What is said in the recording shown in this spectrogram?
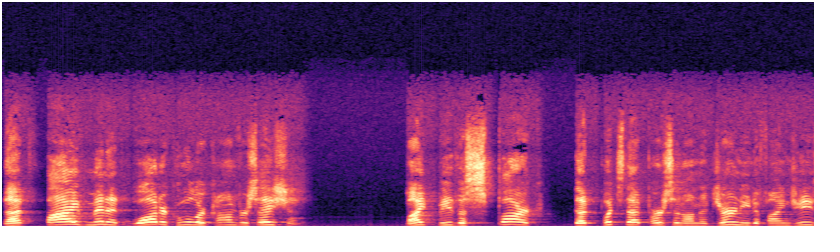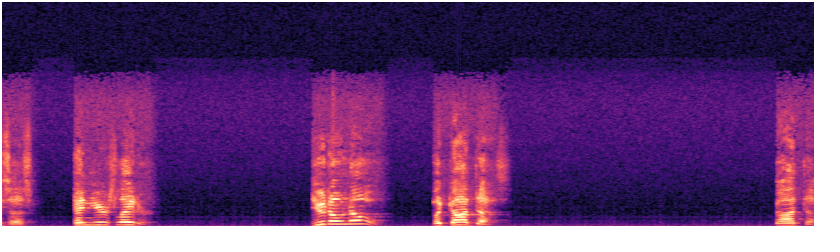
That five minute water cooler conversation might be the spark that puts that person on a journey to find Jesus 10 years later. You don't know, but God does. God does.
